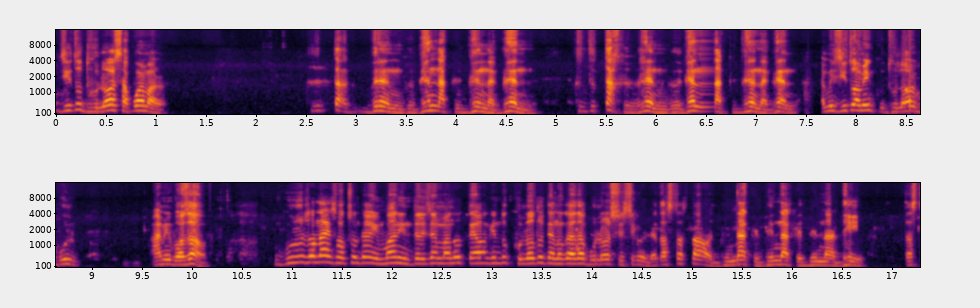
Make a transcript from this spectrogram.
যিটো ঢোলৰ চাপৰ মাৰো আমি যিটো আমি ঢোলৰ বুল আমি বজাওঁ গুৰুজনাই চাওকচোন তেওঁ ইমান ইণ্টেলিজেণ্ট মানুহ তেওঁ কিন্তু খোলতো তেনেকুৱা এটা বুলৰ সৃষ্টি কৰিলে। তাচ তাও ধিনাক ধিনাক ধিনা ধে। তাচ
